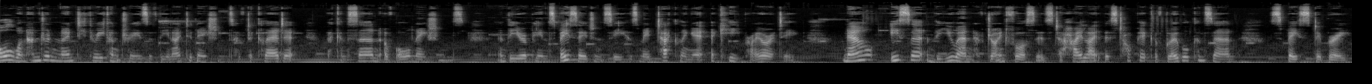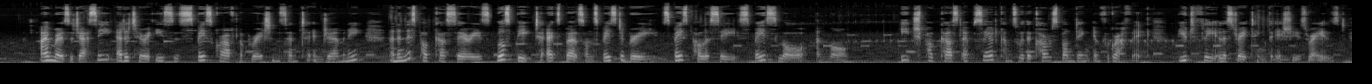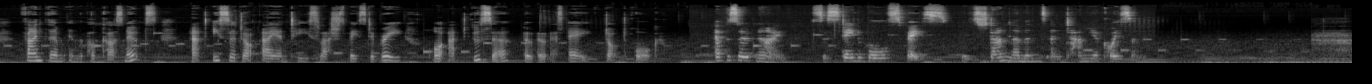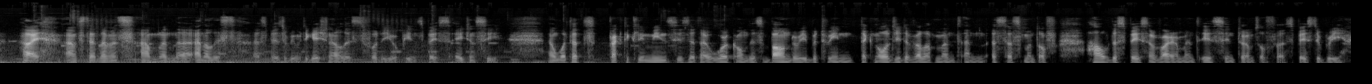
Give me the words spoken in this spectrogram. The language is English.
All 193 countries of the United Nations have declared it a concern of all nations, and the European Space Agency has made tackling it a key priority. Now, ESA and the UN have joined forces to highlight this topic of global concern space debris. I'm Rosa Jessy, editor at ESA's Spacecraft Operations Center in Germany, and in this podcast series, we'll speak to experts on space debris, space policy, space law, and more. Each podcast episode comes with a corresponding infographic, beautifully illustrating the issues raised. Find them in the podcast notes at esa.int slash space debris or at O-O-S-A, Episode 9 Sustainable Space with Stijn Lemmens and Tanya Keusen. Hi, I'm Stijn Lemmens. I'm an uh, analyst, a space debris mitigation analyst for the European Space Agency. And what that practically means is that I work on this boundary between technology development and assessment of how the space environment is in terms of uh, space debris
